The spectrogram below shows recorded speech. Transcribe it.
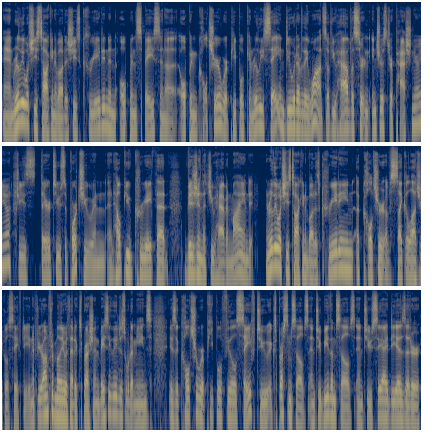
And really what she's talking about is she's creating an open space and an open culture where people can really say and do whatever they want. So if you have a certain interest or passion area, she's there to support you and, and help you create that vision that you have in mind And really, what she's talking about is creating a culture of psychological safety. And if you're unfamiliar with that expression, basically just what it means is a culture where people feel safe to express themselves and to be themselves and to say ideas that are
